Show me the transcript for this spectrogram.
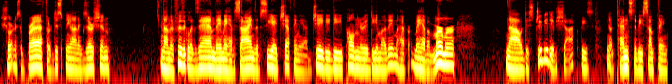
shortness of breath, or dyspnea on exertion, and on their physical exam, they may have signs of CHF, they may have JVD, pulmonary edema, they may have, may have a murmur. Now, distributive shock, these you know tends to be something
